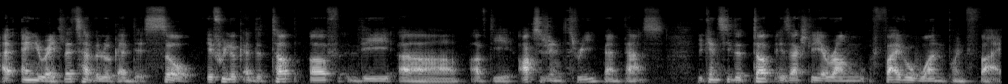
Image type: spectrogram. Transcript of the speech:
At any rate, let's have a look at this. So if we look at the top of the, uh, of the oxygen 3 bandpass, you can see the top is actually around 501.5.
